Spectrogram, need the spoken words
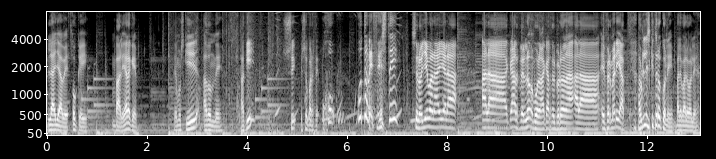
la llave Ok Vale, ¿y ahora qué? Tenemos que ir ¿A dónde? ¿Aquí? Sí, eso parece ¡Ojo! ¿Otra vez este? Se lo llevan ahí a la, a la cárcel, ¿no? Bueno, a la cárcel, perdón, a, la enfermería. Abrir el escritorio con E. Vale, vale, vale.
